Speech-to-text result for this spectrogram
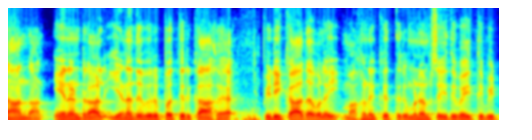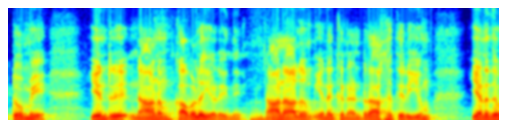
நான் தான் ஏனென்றால் எனது விருப்பத்திற்காக பிடிக்காதவளை மகனுக்கு திருமணம் செய்து வைத்து விட்டோமே என்று நானும் கவலை அடைந்தேன். ஆனாலும் எனக்கு நன்றாக தெரியும் எனது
